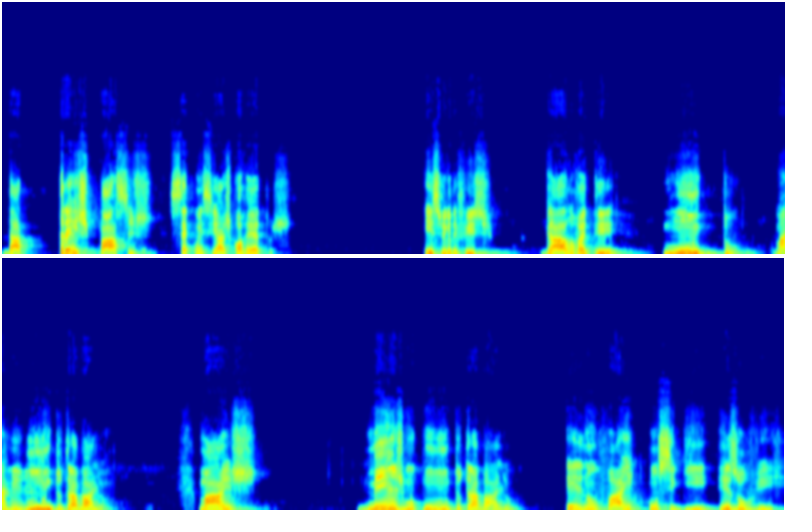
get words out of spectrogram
dar três passes sequenciais corretos. E isso fica difícil. Galo vai ter muito, mas muito trabalho mas, mesmo com muito trabalho, ele não vai conseguir resolver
